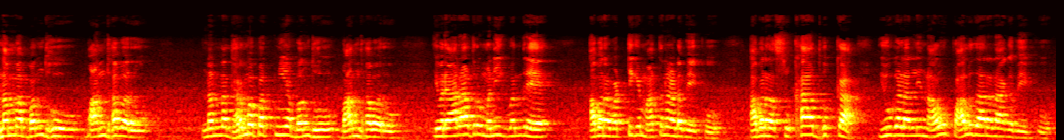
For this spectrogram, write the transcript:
ನಮ್ಮ ಬಂಧು, ಬಾಂಧವರು, ನನ್ನ ಧರ್ಮಪತ್ನಿಯ ಬಂಧು, ಬಾಂಧವರು, ಇವರ್ಯಾರಾದರೂ ಮನೆಗೆ ಬಂದರೆ ಅವರ ಒಟ್ಟಿಗೆ ಮಾತನಾಡಬೇಕು. ಅವರ ಸುಖ, ದುಃಖ, ಇವುಗಳಲ್ಲಿ ನಾವು ಪಾಲುದಾರರಾಗಬೇಕು.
